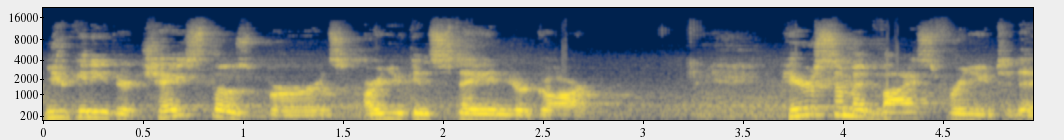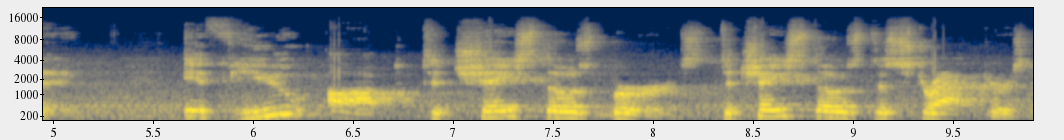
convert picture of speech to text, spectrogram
You can either chase those birds or you can stay in your garden. Here's some advice for you today if you opt to chase those birds, to chase those distractors,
